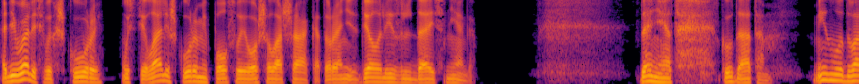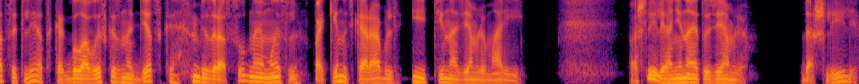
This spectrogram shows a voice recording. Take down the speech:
одевались в их шкуры, устилали шкурами пол своего шалаша, который они сделали из льда и снега. Да нет, куда там. Минуло двадцать лет, как была высказана детская, безрассудная мысль покинуть корабль и идти на землю Марии. Пошли ли они на эту землю? Дошли ли?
